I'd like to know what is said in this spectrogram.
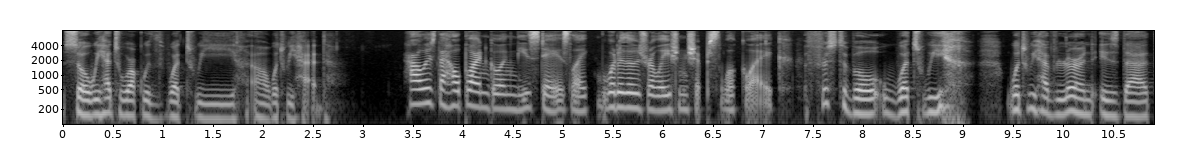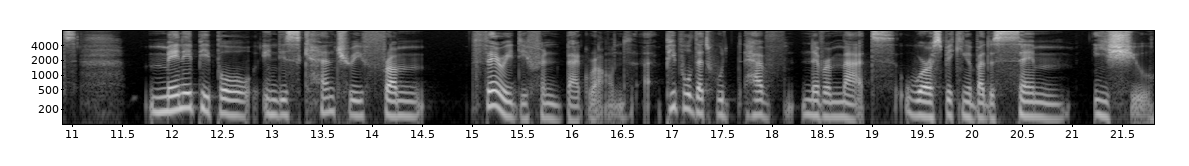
So we had to work with what we uh, what we had. How is the helpline going these days? Like, what do those relationships look like? First of all, what we what we have learned is that many people in this country from very different backgrounds, people that would have never met, were speaking about the same issue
